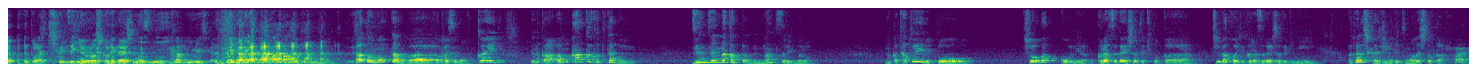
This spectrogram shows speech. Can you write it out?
ドラ1位。ぜひよろしくお願いします。2位以下のイメージが。あと思ったのがやっぱりその深いでなんかあの感覚って多分全然なかったんだよなんつったらいいんだろう。なんか例えると小学校にクラス替えした時とか、中学校でクラス替えした時に新しく初めて友達とかは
